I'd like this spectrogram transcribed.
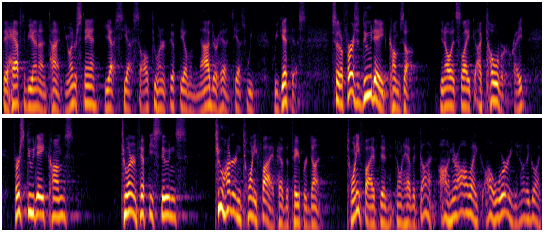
they have to be in on time. Do you understand? Yes, yes. All 250 of them nod their heads. Yes, we, we get this. So the first due date comes up. You know, it's like October, right? First due date comes, 250 students, 225 have the paper done. 25 didn't, don't have it done. Oh, and they're all like, oh, worry. You know, they go like,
